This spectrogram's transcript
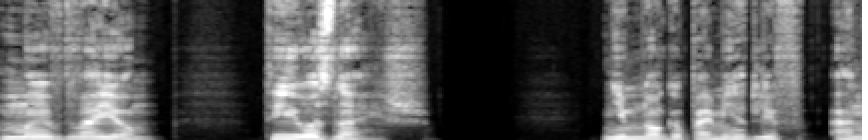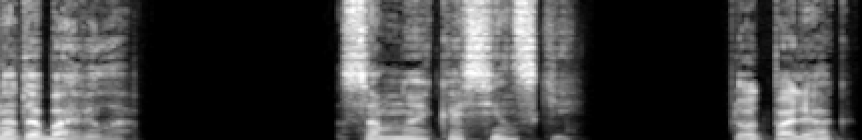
Мы вдвоем. Ты его знаешь. Немного помедлив, она добавила. Со мной Косинский. Тот поляк?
